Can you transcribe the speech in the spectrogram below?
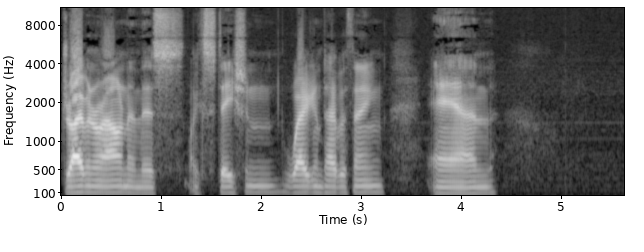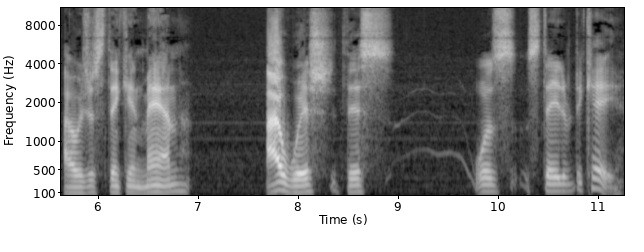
driving around in this like station wagon type of thing, and I was just thinking, man, I wish this was State of Decay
